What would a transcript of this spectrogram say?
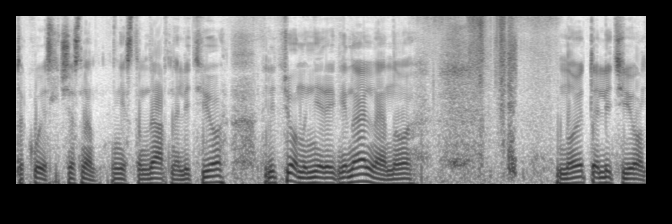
такой если честно нестандартное литье. Литье но не оригинальное но но это литье.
